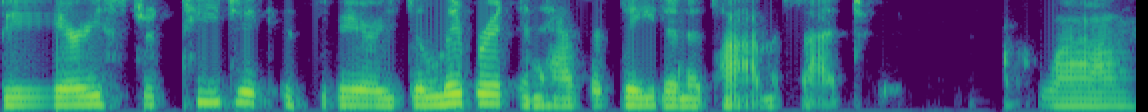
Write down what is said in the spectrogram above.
very strategic, it's very deliberate, and has a date and a time assigned to it. Wow.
